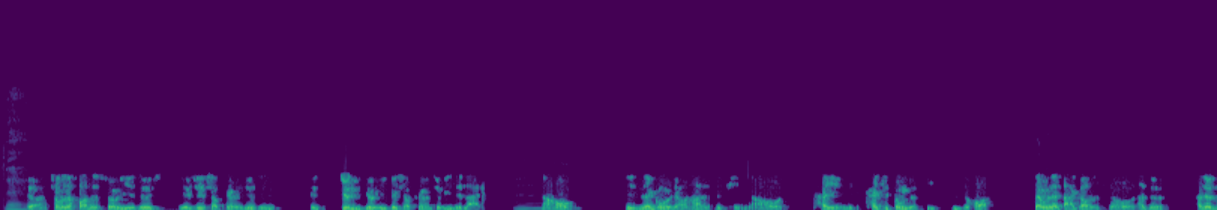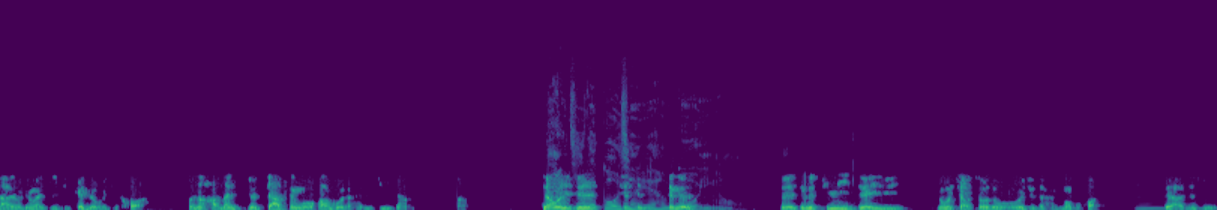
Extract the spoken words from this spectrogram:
对对啊，像我在画的时候，也是有些小朋友就是就有一个小朋友就一直来，然后一直在跟我聊他的事情，然后他也开始动着笔一直画。在我在打稿的时候，他就他就拿着我另外一支笔跟着我一起画。我说好，那你就加深我画过的痕迹，这样子。然后我就觉得，就是这个，对这个经历，对于如果小时候的我，我会觉得很梦幻。嗯，对啊，就是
